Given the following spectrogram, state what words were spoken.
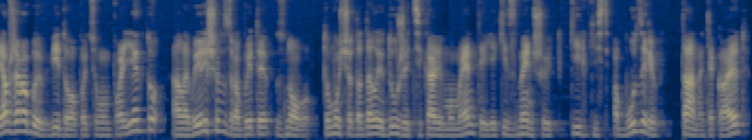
Я вже робив відео по цьому проєкту, але вирішив зробити знову, тому що додали дуже цікаві моменти, які зменшують кількість абузерів та натякають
